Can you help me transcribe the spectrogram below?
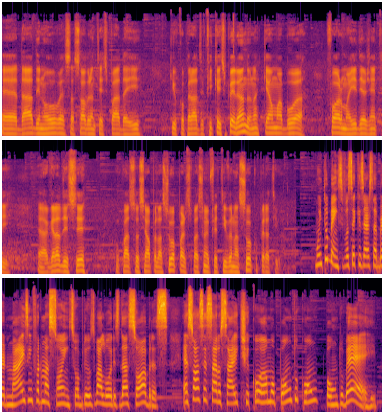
é, dar de novo essa sobra antecipada aí que o cooperado fica esperando, né, que é uma boa forma aí de a gente é, agradecer o quadro social pela sua participação efetiva na sua cooperativa. Muito bem, se você quiser saber mais informações sobre os valores das sobras, é só acessar o site coamo.com.br.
